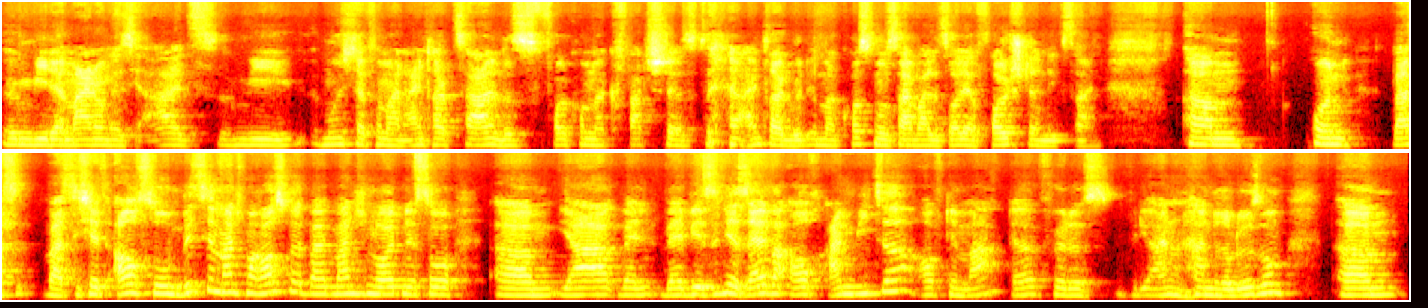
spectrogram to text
irgendwie der Meinung ist, ja, jetzt irgendwie muss ich dafür meinen Eintrag zahlen, das ist vollkommener Quatsch. Der Eintrag wird immer kostenlos sein, weil es soll ja vollständig sein. Ähm, und was, was ich jetzt auch so ein bisschen manchmal rausgehört bei manchen Leuten ist so, ähm, ja, weil, weil wir sind ja selber auch Anbieter auf dem Markt ja, für, das, für die eine oder andere Lösung. Ähm,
